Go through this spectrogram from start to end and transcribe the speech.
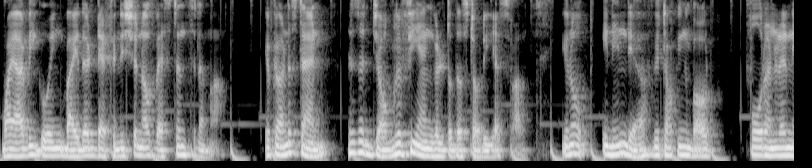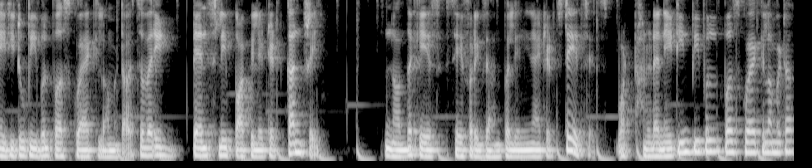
Why are we going by the definition of Western cinema? You have to understand there's a geography angle to the story as well. You know, in India, we're talking about 482 people per square kilometer. It's a very densely populated country. Not the case, say, for example, in United States. It's what 118 people per square kilometer.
